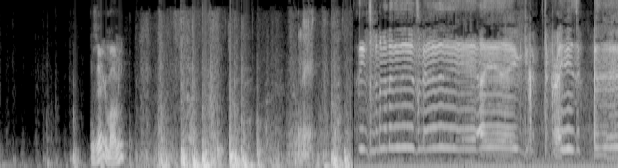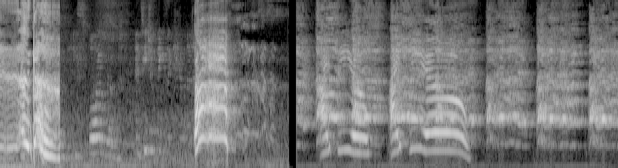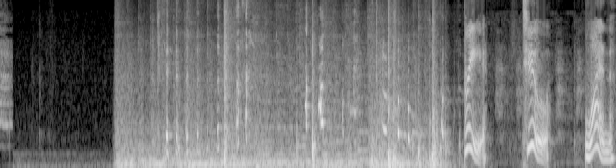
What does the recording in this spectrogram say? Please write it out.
Is that your mommy? I Three, two, one.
